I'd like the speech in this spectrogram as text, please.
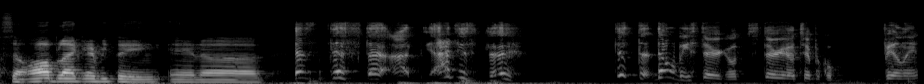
So all black everything, and uh, That's that's uh, I, I just uh, just uh, don't be stereo, stereotypical villain.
